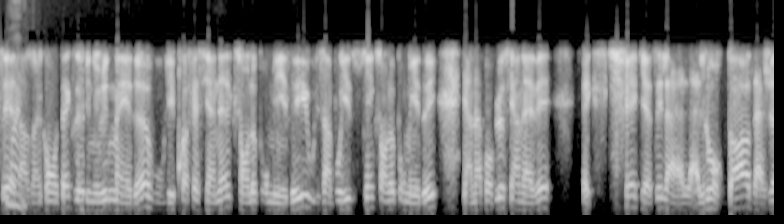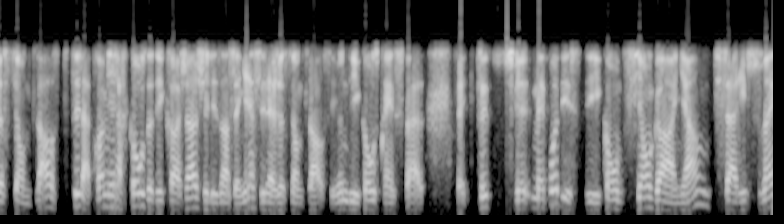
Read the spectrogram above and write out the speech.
tu sais, dans un contexte de pénurie de main-d'œuvre où les professionnels qui sont là pour m'aider ou les employés du soutien qui sont là pour m'aider, il n'y en a pas plus qu'il y en avait. Fait que ce qui fait que, tu sais, la, la lourdeur de la gestion de classe, puis, tu sais, la première cause de décrochage chez les enseignants, c'est la gestion de classe. C'est une des causes principales. Fait que, tu sais, fais- mets pas des, des conditions gagnantes, puis ça arrive souvent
